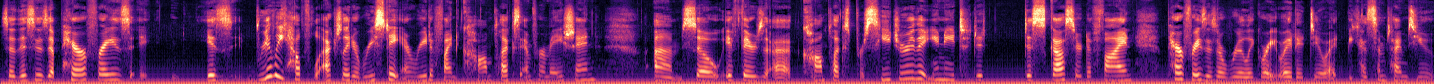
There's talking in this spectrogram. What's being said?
So this is a paraphrase is really helpful actually to restate and redefine complex information. Um, so if there's a complex procedure that you need to discuss or define, paraphrase is a really great way to do it because sometimes you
